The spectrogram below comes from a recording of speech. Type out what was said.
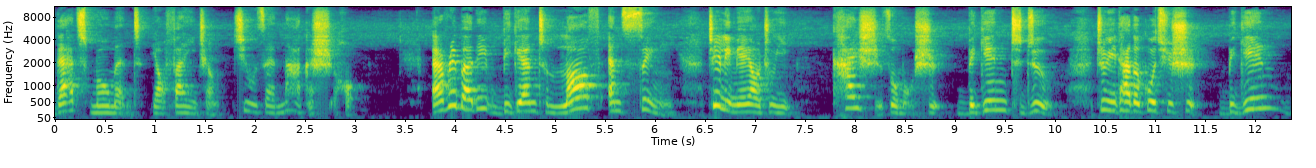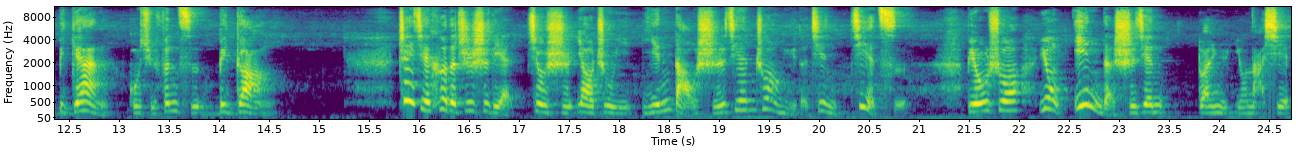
that moment 要翻译成就在那个时候。Everybody began to laugh and sing。这里面要注意开始做某事，begin to do。 注意它的过去式 begin began，过去分词 begun。这节课的知识点就是要注意引导时间状语的近介词，比如说用 in 的时间短语有哪些？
